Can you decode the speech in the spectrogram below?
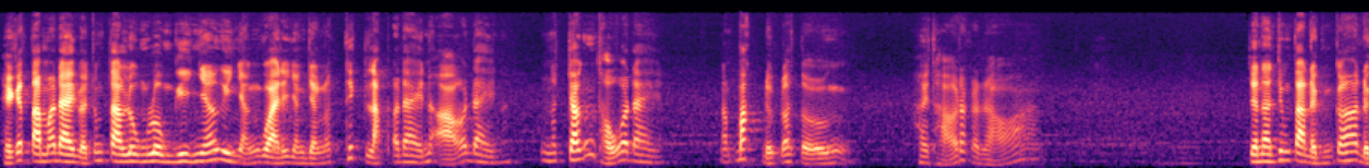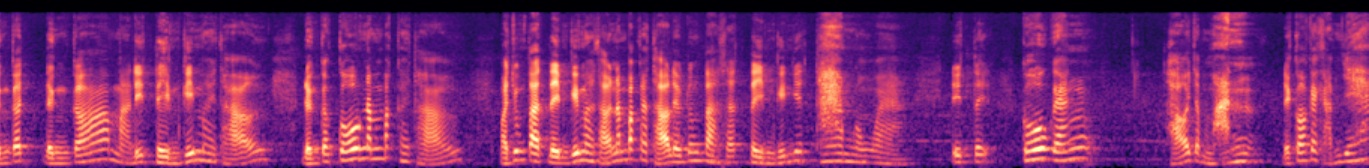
Thì cái tâm ở đây và chúng ta luôn luôn ghi nhớ ghi nhận hoài để dần dần nó thiết lập ở đây nó ở đây nó, nó chấn thủ ở đây nó bắt được đối tượng. Hơi thở rất là rõ. Cho nên chúng ta đừng có đừng có đừng có mà đi tìm kiếm hơi thở. Đừng có cố nắm bắt hơi thở. Mà chúng ta tìm kiếm hơi thở nắm bắt hơi thở thì chúng ta sẽ tìm kiếm với tham ngon hòa đi, đi cố gắng thở cho mạnh để có cái cảm giác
